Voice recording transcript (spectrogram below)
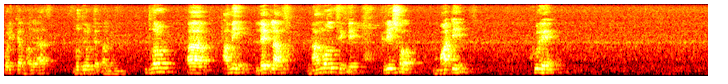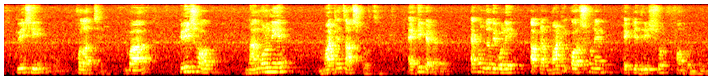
পরীক্ষার হলে আর বুঝে উঠতে পারবেন না। ধরুন আমি লিখলাম নাঙল থেকে কৃষক মাটি খুঁড়ে কৃষি ফলাচ্ছে বা কৃষক নাঙল নিয়ে মাঠে চাষ করছে। একই ক্যাটাগরি এখন যদি বলি আপনার মাটি কর্ষণের একটি দৃশ্য অঙ্কন করুন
